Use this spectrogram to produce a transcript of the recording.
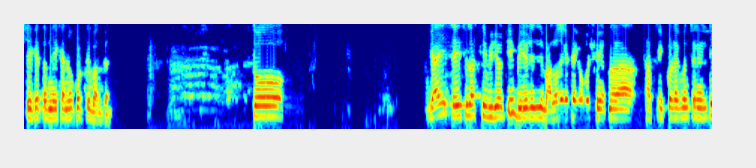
সেক্ষেত্রে আপনি এখানেও করতে পারবেন। তো গাইস এই ছিল আজকে ভিডিওটি। ভিডিওটি যদি ভালো লেগে থাকে, অবশ্যই আপনারা সাবস্ক্রাইব করে রাখবেন চ্যানেলটি।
